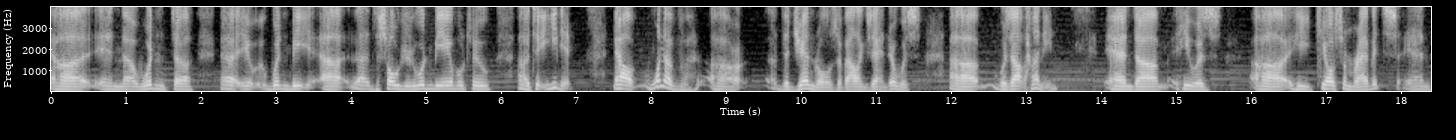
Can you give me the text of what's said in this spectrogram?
Uh, and uh, wouldn't uh, uh, it wouldn't be uh, the soldiers wouldn't be able to to eat it. Now, one of the generals of Alexander was was out hunting, and um, he was he killed some rabbits and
